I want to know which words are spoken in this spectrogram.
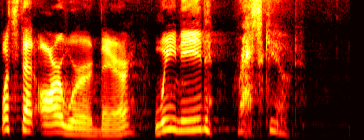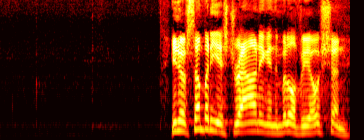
what's that R word there? We need rescued. You know, if somebody is drowning in the middle of the ocean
